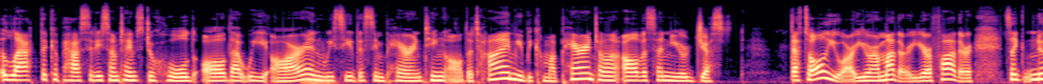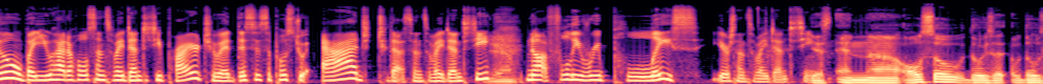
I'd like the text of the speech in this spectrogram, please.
lack the capacity sometimes to hold all that we are and we see this in parenting all the time you become a parent all, all of a sudden you're just that's all you are. You're a mother, you're a father. It's like, no, but you had a whole sense of identity prior to it. This is supposed to add to that sense of identity, Yeah. not fully replace your sense of identity. Yes, and uh, also those uh, those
